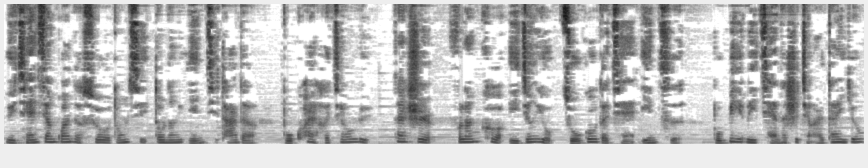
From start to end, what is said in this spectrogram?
与钱相关的所有东西都能引起他的不快和焦虑，但是弗兰克已经有足够的钱，因此不必为钱的事情而担忧。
